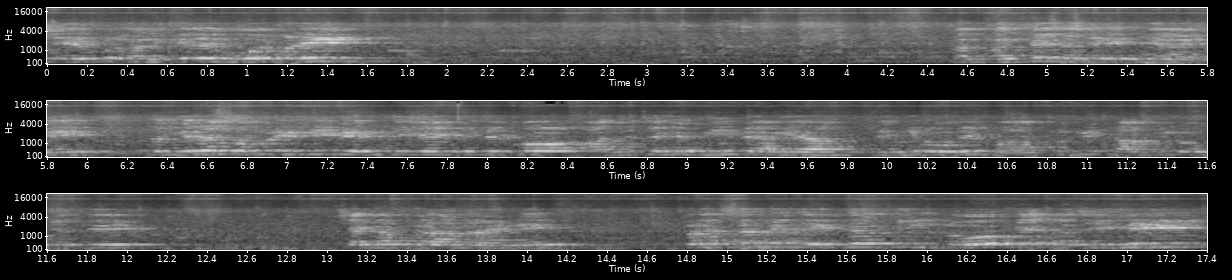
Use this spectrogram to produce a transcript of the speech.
ਸ਼ੇਰਪੁਰ ਹਲਕੇ ਦੇ ਹੋਰ ਬੜੇ ਪਤਵੰਤੇ ਸੱਜਣ ਇੱਥੇ ਆਏ ਨੇ। ਤੇ ਮੇਰਾ ਸਭ ਨੂੰ ਇੰਨੀ ਬੇਨਤੀ ਹੈ ਕਿ ਦੇਖੋ, ਅੱਜ ਚਾਹੇ ਮੀਂਹ ਪੈ ਗਿਆ, ਲੇਕਿਨ ਉਹਦੇ ਬਾਵਜੂਦ ਵੀ ਕਾਫੀ ਲੋਕ ਇੱਥੇ ਚੈੱਕਅਪ ਕਰਾਉਣ ਆਏ ਨੇ। ਪਰ ਅਕਸਰ ਮੈਂ ਦੇਖਦਾ ਕਿ ਲੋਕ ਅਜਿਹੇ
